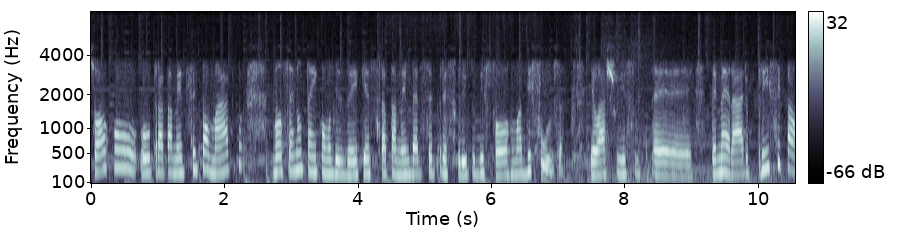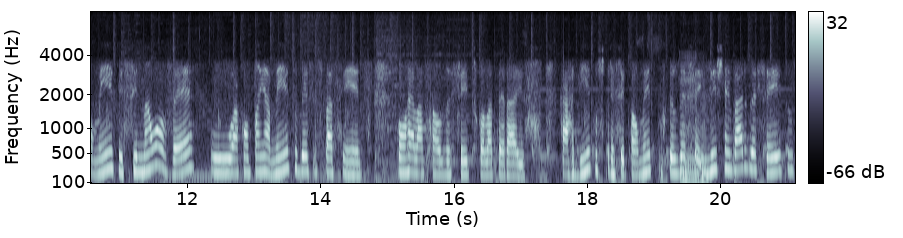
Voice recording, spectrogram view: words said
só com o tratamento sintomático. Você não tem como dizer que esse tratamento deve ser prescrito de forma difusa. Eu acho isso é, temerário, principalmente se não houver o acompanhamento desses pacientes com relação aos efeitos colaterais cardíacos, principalmente, porque uhum. existem vários efeitos,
